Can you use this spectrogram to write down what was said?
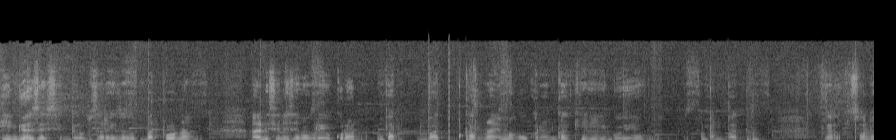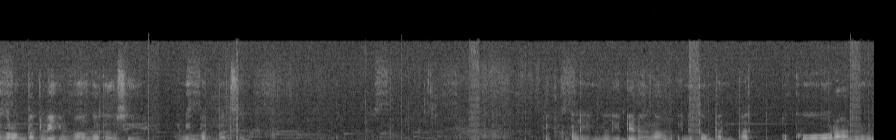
hingga size yang terbesar itu 46. Nah, di sini saya membeli ukuran 44 karena emang ukuran kaki gue yang 44. Nggak, soalnya kalau 45 nggak tahu sih. Ini 44 sih jika kalian lihat di dalam ini tuh 44 ukuran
